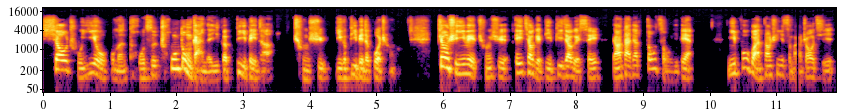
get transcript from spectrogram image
消除业务部门投资冲动感的一个必备的程序，一个必备的过程。正是因为程序 A 交给 B，B 交给 C，然后大家都走一遍，你不管当时你怎么着急，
